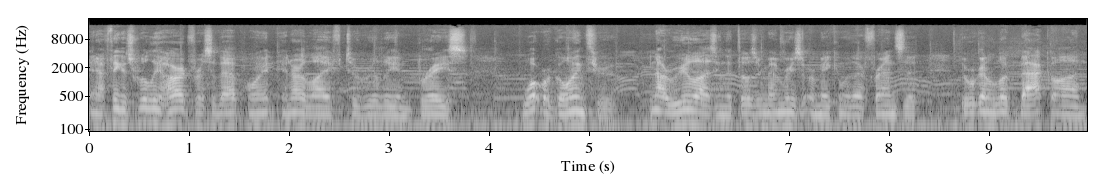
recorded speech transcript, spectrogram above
and I think it's really hard for us at that point in our life to really embrace what we're going through not realizing that those are memories that we're making with our friends that, that we're going to look back on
